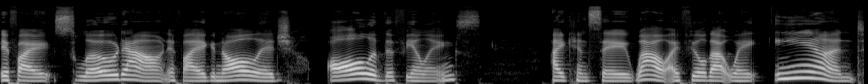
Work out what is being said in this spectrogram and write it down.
If I slow down, if I acknowledge all of the feelings, I can say, wow, I feel that way and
